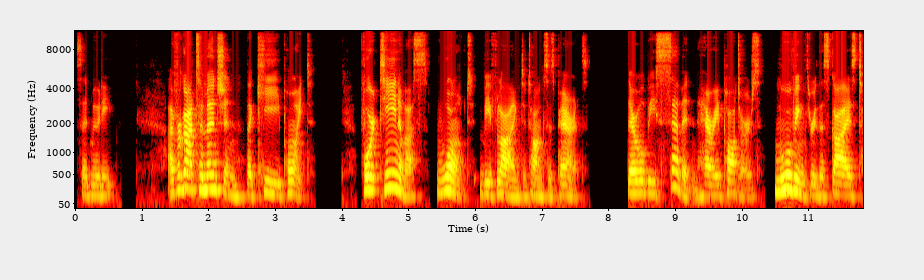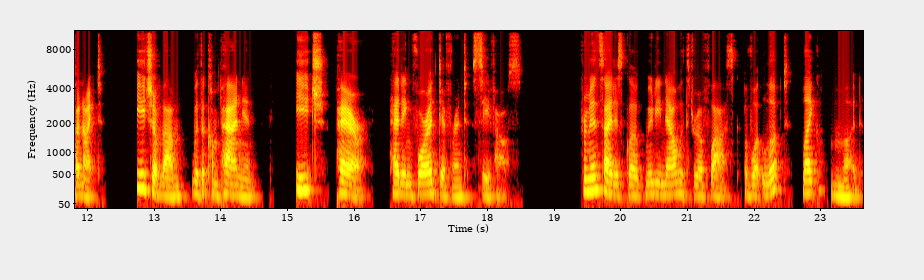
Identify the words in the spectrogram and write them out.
said Moody. I forgot to mention the key point. Fourteen of us won't be flying to Tonks's parents. There will be seven Harry Potters moving through the skies tonight, each of them with a companion, each pair heading for a different safe house. From inside his cloak, Moody now withdrew a flask of what looked like mud.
